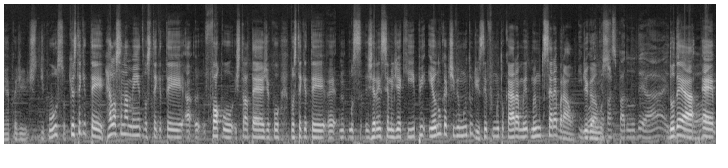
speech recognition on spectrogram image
de época de, de curso, que você tem que ter relacionamento, você tem que ter ah, foco estratégico, você tem que ter é, um, gerenciamento de equipe. Eu nunca tive muito disso. Sempre fui muito cara, meio, muito cerebral, Embora digamos. tenha participado do DA. e Do DA, é,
